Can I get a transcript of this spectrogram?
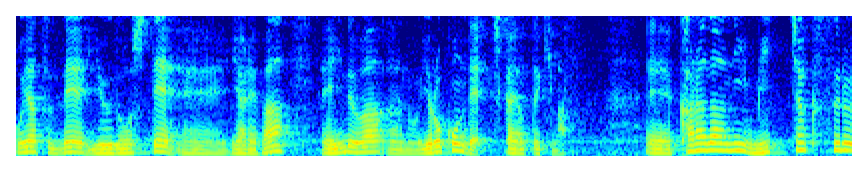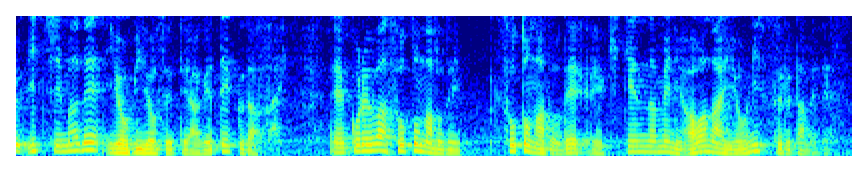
ー、おやつで誘導して、えー、やれば、え犬はあの喜んで近寄ってきます、え体に密着する位置まで呼び寄せてあげてください、えこれは外などで外などで危険な目に遭わないようにするためです。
